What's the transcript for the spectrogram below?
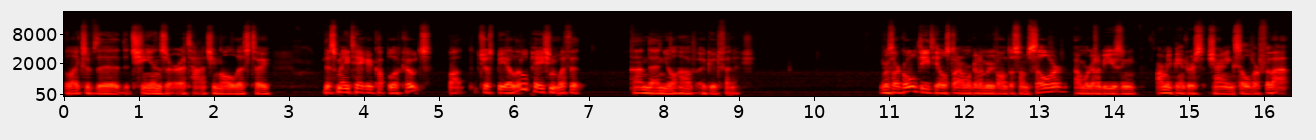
the likes of the, the chains that are attaching all this to. This may take a couple of coats, but just be a little patient with it and then you'll have a good finish. With our gold details down, we're going to move on to some silver, and we're going to be using Army Painter's Shining Silver for that.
